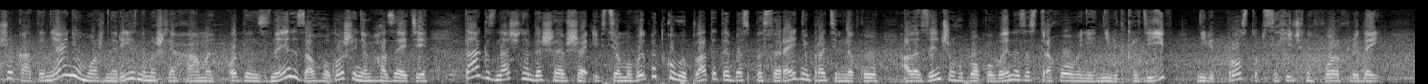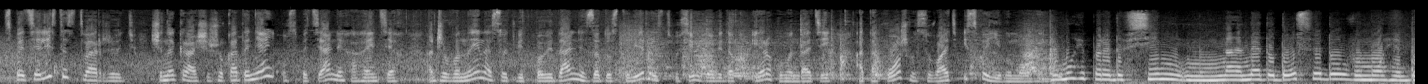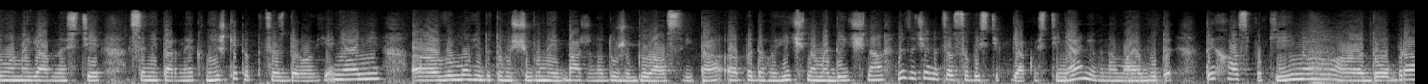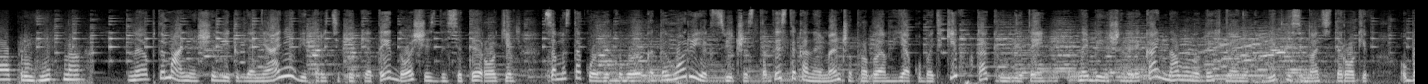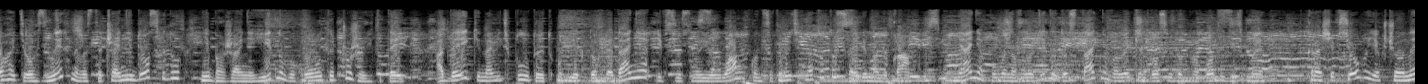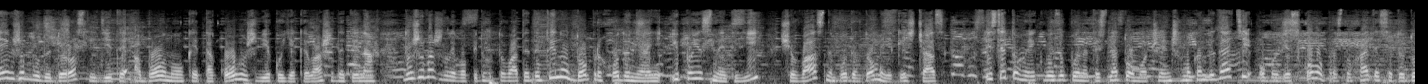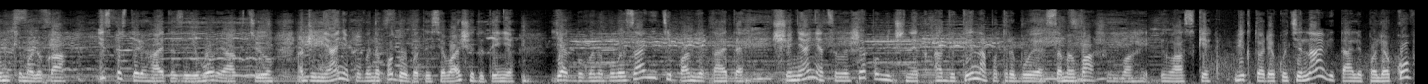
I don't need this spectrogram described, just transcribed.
Шукати няню можна різними шляхами. Один з них за оголошенням в газеті. Так значно дешевше, і в цьому випадку ви платите безпосередньо працівнику. Але з іншого боку, ви не застраховані ні від крадіїв, ні від просто психічно хворих людей. Спеціалісти стверджують, що найкраще шукати нянь у спеціальних агенціях, адже вони несуть відповідальність за достовірність усіх довідок і рекомендацій, а також висувають і свої вимоги. Вимоги передусім не- до досвіду, вимоги до наявності санітарної книжки, тобто це здоров'я няні, е, вимоги до того, щоб у неї бажано дуже була освіта е, педагогічна, медична. Ну, звичайно, це особисті якості няні. Вона має бути тиха, спокійна, е, добра, привітна. Найоптимальніший вік для няні від 35 до 60 років. Саме з такою віковою категорією, як свідчить статистика, найменше проблем як у батьків, так і у дітей. Найбільше нарікань на молодих няньок від 18 років. У багатьох з них не вистачає ні досвіду, ні бажання гідно виховувати чужих дітей. А деякі навіть плутають об'єкт доглядання і всю свою увагу концентрують на татусеві малюка. Няня повинна володіти достатньо великим досвідом роботи дітьми. Краще всього, якщо у неї вже будуть дорослі діти або онуки такого ж віку, як і ваша дитина. Дуже важливо підготувати дитину до приходу няні і пояснити їй, що вас не буде вдома якийсь час. Після того, як ви зупинитесь на тому чи іншому кандидаті, обов'язково прислухайтеся до думки малюка і спостерігайте за його реакцією. Адже няня повинна подобатися вашій дитині. Як би ви не були зайняті, пам'ятайте, що няня це лише помічник, а дитина потребує саме вашої уваги і ласки. Вікторія Кутіна, Віталій Поляков.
